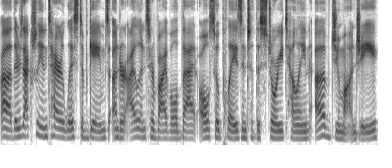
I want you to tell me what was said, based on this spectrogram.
Uh, there's actually an entire list of games under Island Survival that also plays into the storytelling of Jumanji.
